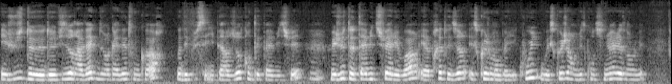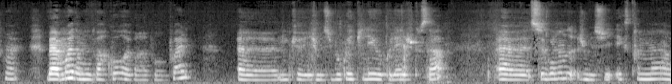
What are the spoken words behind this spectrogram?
Et juste de, de vivre avec, de regarder ton corps. Au début, c'est hyper dur quand t'es pas habitué. Mm. Mais juste de t'habituer à les voir et après te dire est-ce que je m'en bats les couilles ou est-ce que j'ai envie de continuer à les enlever? Bah moi dans mon parcours euh, par rapport au poil, euh, donc euh, je me suis beaucoup épilée au collège, tout ça. Seconde, je me suis extrêmement...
